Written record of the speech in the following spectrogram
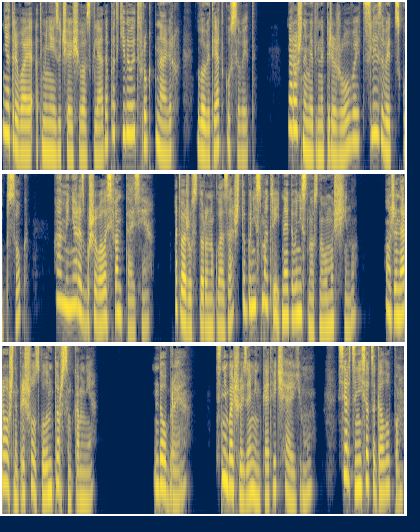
Не отрывая от меня изучающего взгляда, подкидывает фрукт наверх, ловит и откусывает. Нарочно медленно пережевывает, слизывает с сок, а у меня разбушевалась фантазия. Отвожу в сторону глаза, чтобы не смотреть на этого несносного мужчину. Он же нарочно пришел с голым торсом ко мне. Доброе. С небольшой заминкой отвечаю ему. Сердце несется галопом,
